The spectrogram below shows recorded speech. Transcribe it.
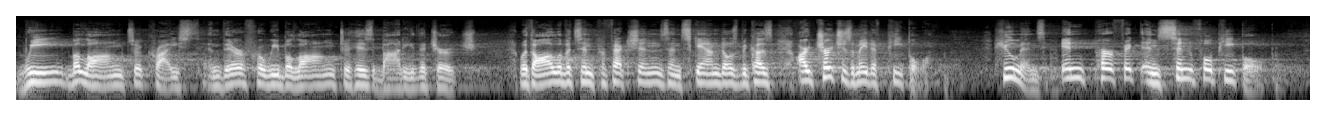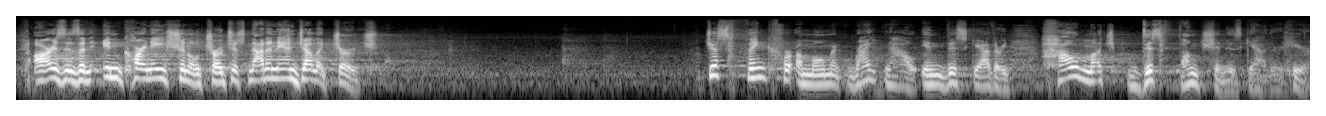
We belong to Christ, and therefore we belong to his body, the church, with all of its imperfections and scandals, because our church is made of people, humans, imperfect and sinful people. Ours is an incarnational church, it's not an angelic church. Just think for a moment right now in this gathering how much dysfunction is gathered here.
